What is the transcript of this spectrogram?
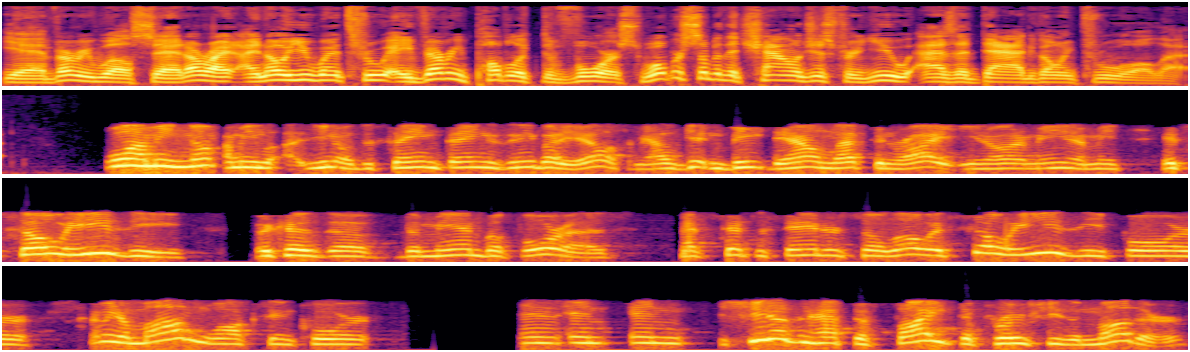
Yeah, very well said. All right, I know you went through a very public divorce. What were some of the challenges for you as a dad going through all that? Well, I mean, no, I mean, you know, the same thing as anybody else. I mean, I was getting beat down left and right. You know what I mean? I mean, it's so easy because of the men before us have set the standards so low. It's so easy for, I mean, a mom walks in court and and and she doesn't have to fight to prove she's a mother,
